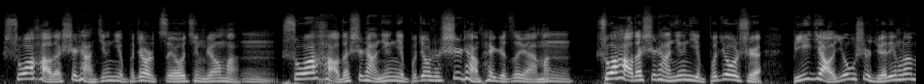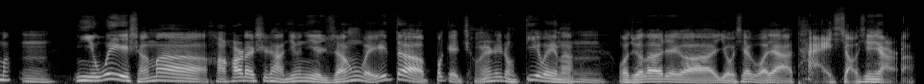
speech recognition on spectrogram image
说好的市场经济不就是自由竞争吗？嗯说好的市场经济不就是市场配置资源吗？嗯说好的市场经济不就是比较优势决定论吗？嗯你为什么好好的市场经济人为的不给承认这种地位呢？嗯我觉得这个有些国家太小心眼儿了。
